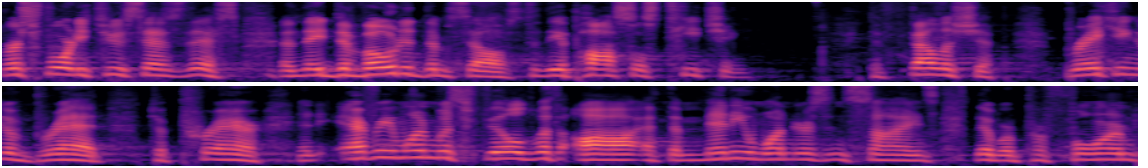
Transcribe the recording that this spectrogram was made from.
Verse 42 says this And they devoted themselves to the apostles' teaching, to fellowship, breaking of bread, to prayer. And everyone was filled with awe at the many wonders and signs that were performed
